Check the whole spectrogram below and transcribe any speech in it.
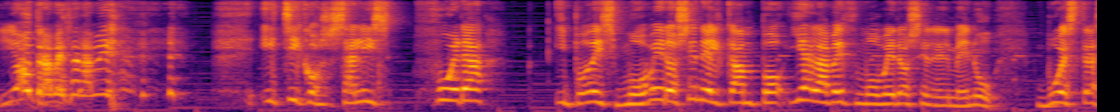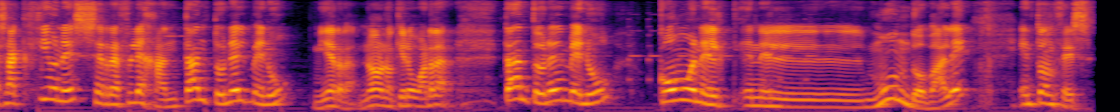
y otra vez a la B. y chicos, salís fuera y podéis moveros en el campo y a la vez moveros en el menú. Vuestras acciones se reflejan tanto en el menú... Mierda, no, no quiero guardar. Tanto en el menú como en el, en el mundo, ¿vale? Entonces,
